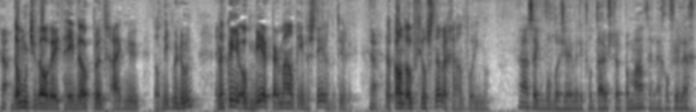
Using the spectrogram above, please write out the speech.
Ja. Dan moet je wel weten, hey, welk punt ga ik nu dat niet meer doen? En dan kun je ook meer per maand investeren natuurlijk. Ja. En dan kan het ook veel sneller gaan voor iemand. Ja, zeker bijvoorbeeld als je, weet ik veel, 1000 euro per maand inlegt. Of je, legt,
